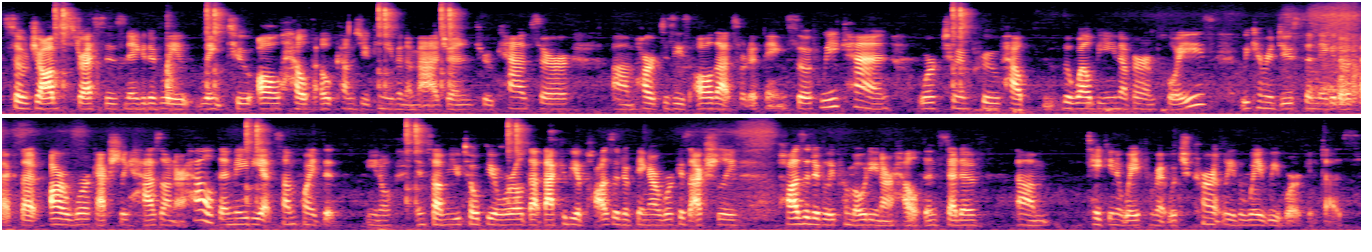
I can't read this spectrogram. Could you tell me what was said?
So, job stress is negatively linked to all health outcomes you can even imagine through cancer, um, heart disease, all that sort of thing. So, if we can work to improve how the well-being of our employees, we can reduce the negative effects that our work actually has on our health, and maybe at some point that you know, in some utopia world, that that could be a positive thing. Our work is actually positively promoting our health instead of um, taking away from it, which currently the way we work it does.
